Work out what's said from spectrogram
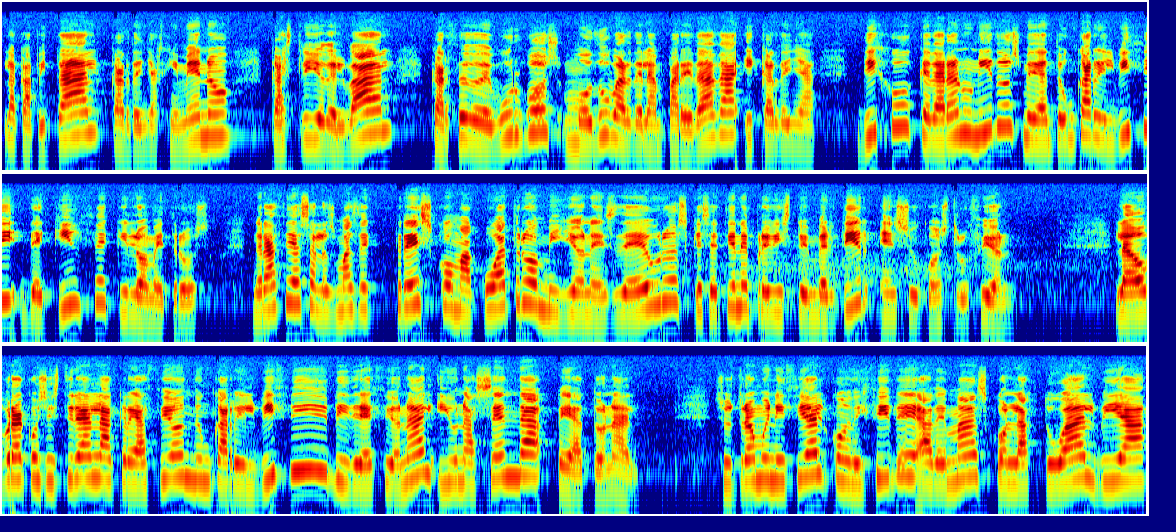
la capital, Cardeña Jimeno, Castillo del Val, Carcedo de Burgos, Modúbar de la Emparedada y Cardeña dijo quedarán unidos mediante un carril bici de 15 kilómetros, gracias a los más de 3,4 millones de euros que se tiene previsto invertir en su construcción. La obra consistirá en la creación de un carril bici bidireccional y una senda peatonal. Su tramo inicial coincide además con la actual vía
